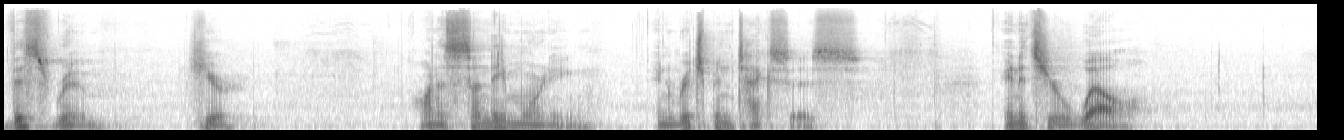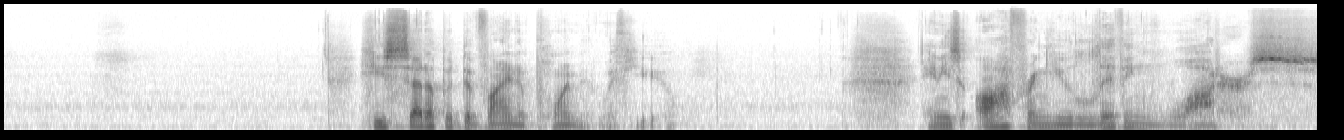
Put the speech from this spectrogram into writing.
this room here on a Sunday morning in Richmond, Texas, and it's your well He set up a divine appointment with you. And He's offering you living waters,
